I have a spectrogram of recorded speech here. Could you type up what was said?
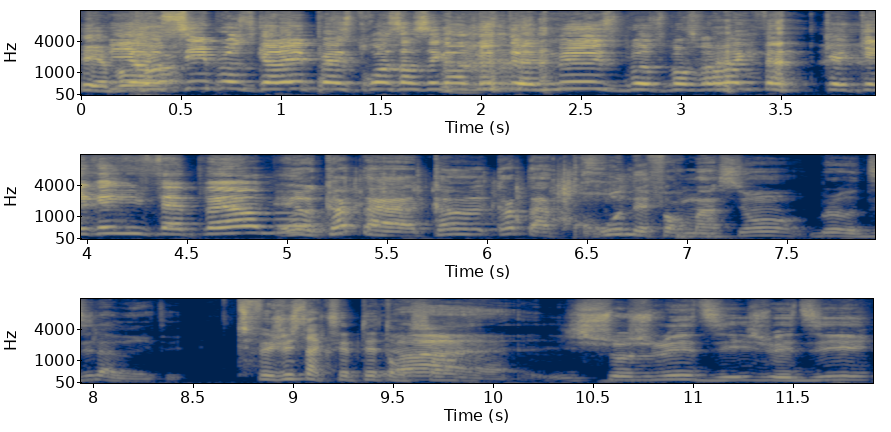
y a aussi, bro, ce gars-là, il pèse 350 litres de muscle, bro. Tu penses vraiment que quelqu'un lui fait peur, bro? euh, quand t'as quand, quand t'as trop d'informations, bro, dis la vérité. Tu fais juste accepter ton sort. Ouais, je, je lui ai dit, je lui ai dit,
